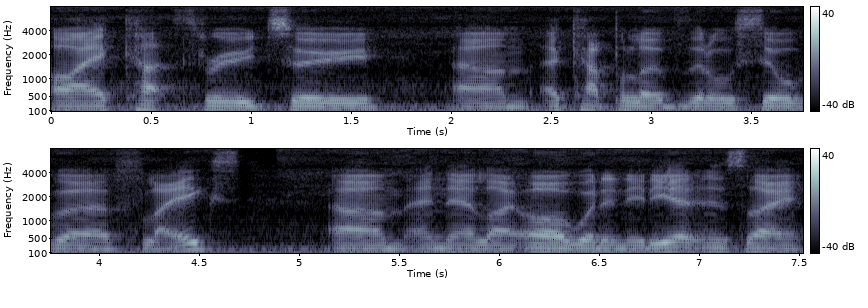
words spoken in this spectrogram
I cut through to um, a couple of little silver flakes. Um, and they're like, oh, what an idiot. And it's like,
